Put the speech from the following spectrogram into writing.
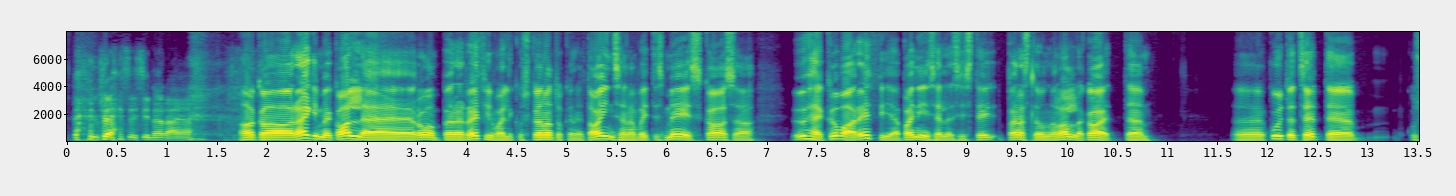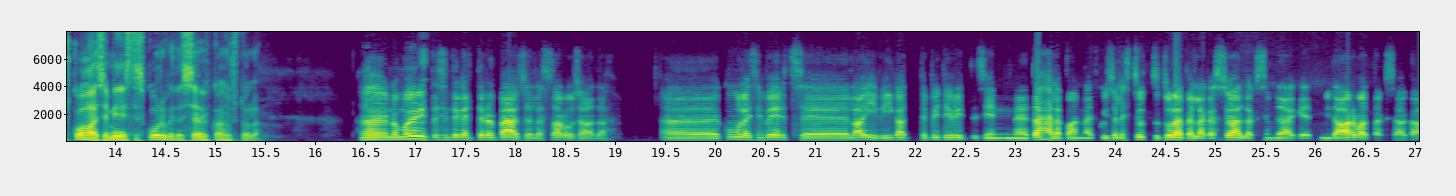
pääsesin ära, jah. aga räägime Kalle Roompere rehvi valikust ka natukene, et ainsana võttis mees kaasa ühe kõva rehvi ja pani selle siis pärastlõunal alla ka, et äh, kujutad sa ette, kus kohas ja millistes kurvides see võib kasuks tulla? Äh, no ma üritasin tegelikult terve päev sellest aru saada. Äh, kuulasin WRC laivi igatepidi, üritasin tähele panna, et kui sellest juttu tuleb jälle, kas öeldakse midagi, et mida arvatakse, aga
